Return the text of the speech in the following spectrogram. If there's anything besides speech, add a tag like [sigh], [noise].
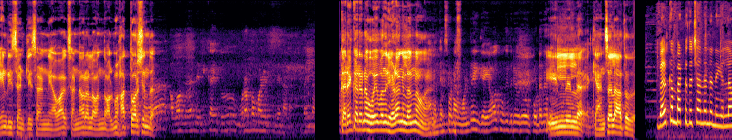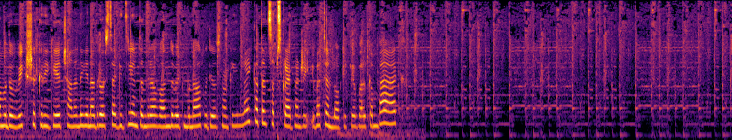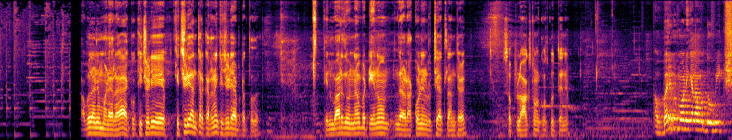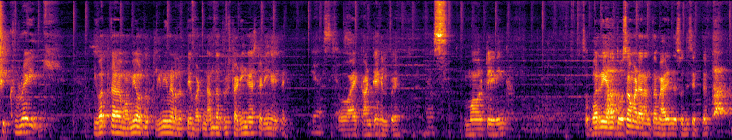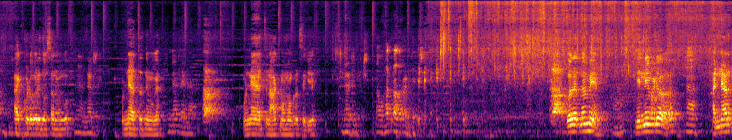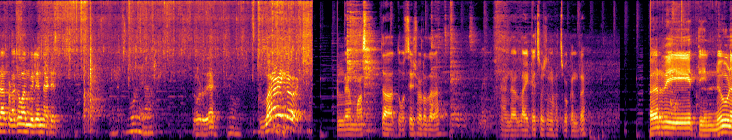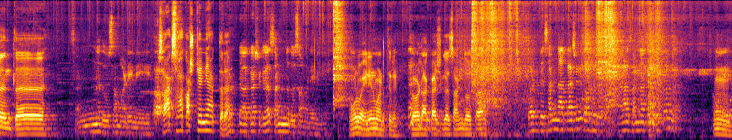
ಏನು ರೀಸೆಂಟ್ಲಿ ಸಣ್ಣ, ಯಾವಾಗ ಸಣ್ಣವರಲ್ಲ, ಒಂದು ಆಲ್ಮೋಸ್ಟ್ ಹತ್ತು ವರ್ಷದಿಂದ ಕರೆ ಕರೆನ ಹೋಗಿ ಬಂದ್ರೆ ಹೇಳಂಗಿಲ್ಲ ನಾವು. ಇಲ್ಲ ಕ್ಯಾನ್ಸಲ್ ಆತದ. Welcome back to the channel ನನ್ನ ಎಲ್ಲ ಒಂದು ವೀಕ್ಷಕರಿಗೆ ಚಾನಲ್ಗೆ ಏನಾದರೂ ಹೊಸದಾಗಿದ್ರಿ ಅಂತಂದ್ರೆ ಒಂದು ಬಿಟ್ಟು ಮುನ್ನಾಲ್ಕು ವಿಡಿಯೋಸ್ ನೋಡ್ರಿ ಲೈಕ್ ಅಥವಾ ಸಬ್ಸ್ಕ್ರೈಬ್ ಮಾಡ್ರಿ. ಇವತ್ತಿನ ಲಾಗಿಗೆ ವೆಲ್ಕಮ್ ಬ್ಯಾಕ್ ಸಾಬುದಾಣಿ ಮಾಡ್ಯಾರ ಯಾಕೋ ಕಿಚಡಿ ಕಿಚಡಿ ಅಂತಾರೆ ಕರೆನೇ ಕಿಚಡಿ ಆಗ್ಬಿಟ್ಟದ ತಿನ್ನಬಾರ್ದು ಇವನ್ನ ಬಟ್ ಏನೋ ಎರಡು ಹಾಕೊಂಡೇನು ರುಚಿ ಆತ್ಲ ಅಂತೇಳಿ ಸ್ವಲ್ಪ ಲಾಕ್ಸ್ ನೋಡ್ಕೊತ ಕೂತೇನೆ. ವೆರಿ ಗುಡ್ ಮಾರ್ನಿಂಗ್ ಎಲ್ಲ ಒಂದು ವೀಕ್ಷಕ್ರೇ ಇವತ್ತು ಮಮ್ಮಿ ಅವ್ರದ್ದು ಕ್ಲೀನಿಂಗ್ ನಡೆದತ್ತೆ ಬಟ್ ನಂದಂತೂ ಸ್ಟಡಿಂಗ್ ಸ್ಟಡಿಂಗ್ ಐತೆ. ಸೊ ಐ ಕಾಂಟೆ ಹೆಲ್ಪ್ ಅಮ್ಮ ಅವ್ರ ಕ್ಲೀನಿಂಗ್ ಸೊ ಬರ್ರಿ ಏನೋ ದೋಸೆ ಮಾಡ್ಯಾರಂತ ಮ್ಯಾಲಿಂದ ಸುದ್ದಿ ಸಿಕ್ತು. ಹಾಕಿ ಕೊಡು ಬರ್ರಿ ದೋಸೆ ನಮಗೂ. ನೋಡ್ರಿ ಪುಣ್ಯ ಆಗ್ತದ ನಿಮ್ಗೆ? ಪುಣ್ಯ ಆಯ್ತು, ನಾಲ್ಕು ಮೊಮ್ಮಕ್ಕಳು ಸಿಗ್ಲಿ. ಗೊತ್ತೈತೆ ನಮ್ಮಿ? ನಿನ್ನೆ ವಿಡಿಯೋ ಹನ್ನೆರಡು ತಾಸು ಒಳಗೆ ಒಂದು ಮಿಲಿಯನ್ ದಾಟಿತ್ತು ನೋಡಿದೆ? ವೆರಿ ಗುಡ್ ಒಳ್ಳೆ ಮಸ್ತ್ ದೋಸೇಶ್ವರದ ಆ್ಯಂಡ್ ಲೈಟ್ ಸೋಷನ್ ಹಚ್ಬೇಕಂತ. ಬರ್ರಿ ತಿನ್ನೋಣಂತ. ಸಣ್ಣ ದೋಸೆ ಮಾಡೇನಿ. ಸಾಕು ಸಾಕು ಅಷ್ಟು ಎಣ್ಣೆ ಹಾಕ್ತಾರ? ದೊಡ್ಡ ಆಕಾಶಕ್ಕೆ ಸಣ್ಣ ದೋಸೆ ಮಾಡೇನಿ. ನೋಡುವ ಏನೇನು ಮಾಡ್ತೀರಿ? ದೊಡ್ಡ ಆಕಾಶಗ ಸಣ್ಣ ದೋಸೆ? ದೊಡ್ಡ ಸಣ್ಣ ದೊಡ್ಡ ದೋಸೆ. ಸಣ್ಣ ಆಕಾಶ ಹ್ಮ್.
